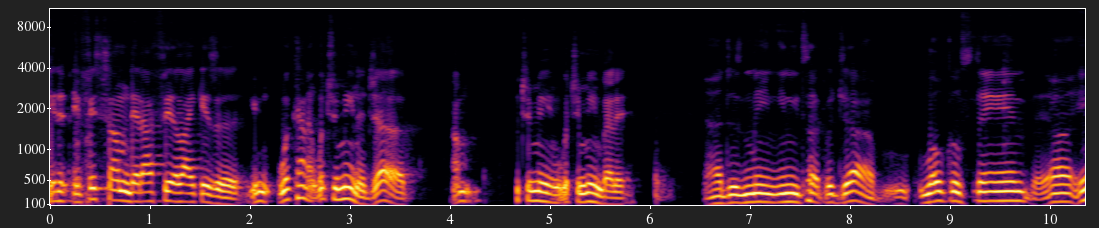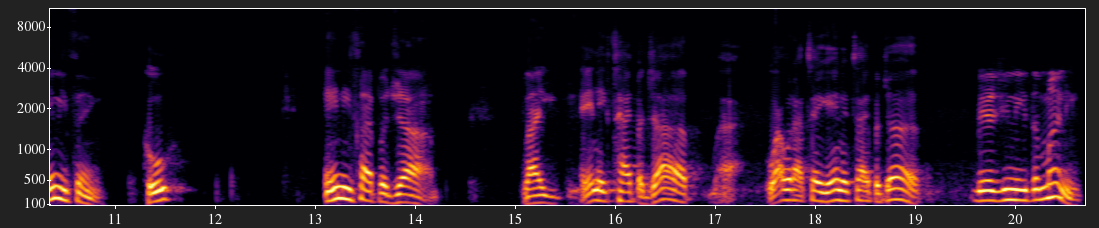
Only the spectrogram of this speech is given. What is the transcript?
It, if it's something that I feel like is a, you, what kind of, what you mean a job? I'm, what you mean? What you mean by that? I just mean any type of job, local stand, uh, anything, Who? any type of job. Like, Any type of job? Why, would I take any type of job? because you need the money.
